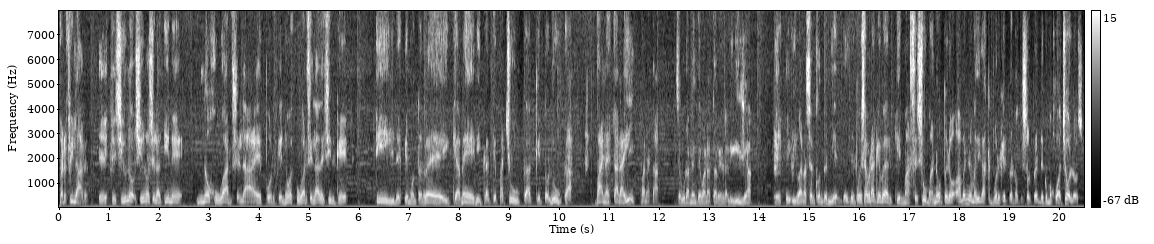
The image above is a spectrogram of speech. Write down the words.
perfilar. Este, si, uno, si uno se la tiene, no jugársela, ¿eh? porque no es jugársela decir que Tigres, que Monterrey, que América, que Pachuca, que Toluca van a estar ahí, van a estar. Seguramente van a estar en la liguilla este, y van a ser contendientes. Después habrá que ver quién más se suma, ¿no? Pero a mí no me digas que, por ejemplo, no te sorprende cómo juega Cholos,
